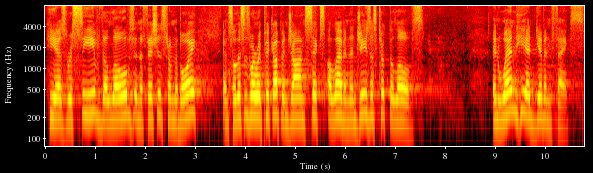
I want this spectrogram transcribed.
He has received the loaves and the fishes from the boy. And so, this is where we pick up in John 6 11. Then Jesus took the loaves, and when he had given thanks,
